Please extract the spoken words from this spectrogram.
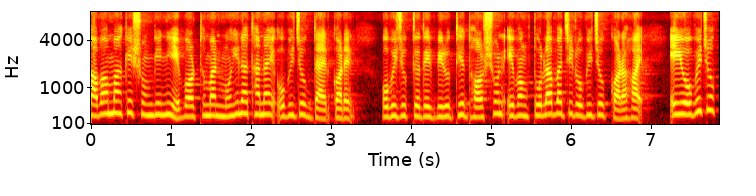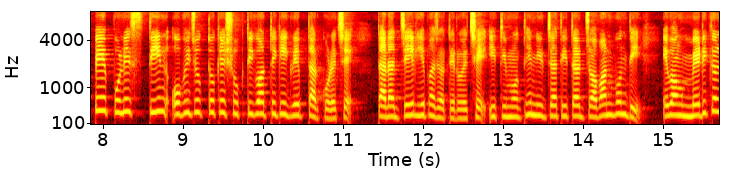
বাবা মাকে সঙ্গে নিয়ে বর্তমান মহিলা থানায় অভিযোগ দায়ের করেন। অভিযুক্তদের বিরুদ্ধে ধর্ষণ এবং তোলাবাজির অভিযোগ করা হয়। এই অভিযোগ পেয়ে পুলিশ তিন অভিযুক্তকে শক্তিগড় থেকে গ্রেপ্তার করেছে। তারা জেল হেফাজতে রয়েছে। ইতিমধ্যে নির্যাতিতার জবানবন্দি এবং মেডিকেল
